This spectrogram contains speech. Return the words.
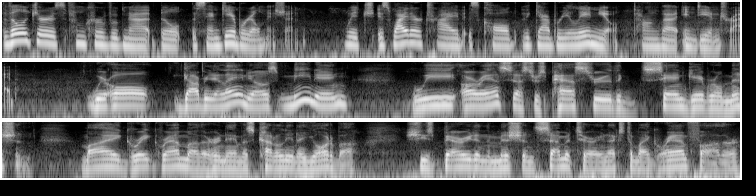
The villagers from Kuruvungna built the San Gabriel mission, which is why their tribe is called the Gabrieleno Tongva Indian tribe. We're all Gabrielenos, meaning we, our ancestors, passed through the San Gabriel mission. My great grandmother, her name is Carolina Yorba, she's buried in the mission cemetery next to my grandfather,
